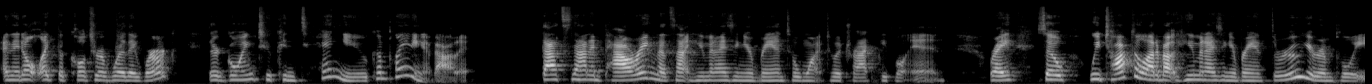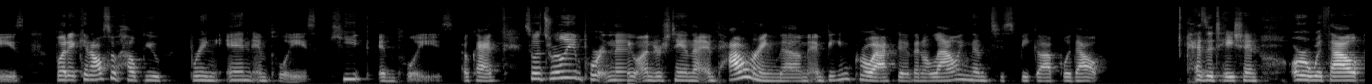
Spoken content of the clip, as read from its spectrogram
and they don't like the culture of where they work, they're going to continue complaining about it. That's not empowering. That's not humanizing your brand to want to attract people in, right? So, we talked a lot about humanizing your brand through your employees, but it can also help you bring in employees, keep employees. Okay. So it's really important that you understand that empowering them and being proactive and allowing them to speak up without hesitation or without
